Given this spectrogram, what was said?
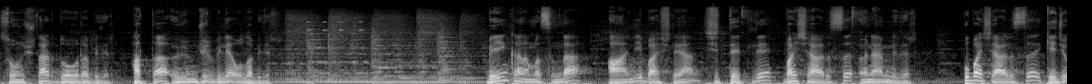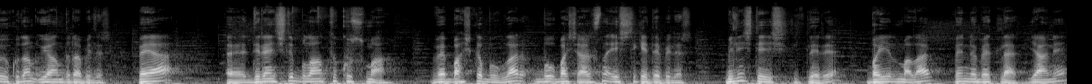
sonuçlar doğurabilir. Hatta ölümcül bile olabilir. Beyin kanamasında ani başlayan şiddetli baş ağrısı önemlidir. Bu baş ağrısı gece uykudan uyandırabilir veya e, dirençli bulantı kusma ve başka bulgular bu baş ağrısına eşlik edebilir. Bilinç değişiklikleri, bayılmalar ve nöbetler yani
